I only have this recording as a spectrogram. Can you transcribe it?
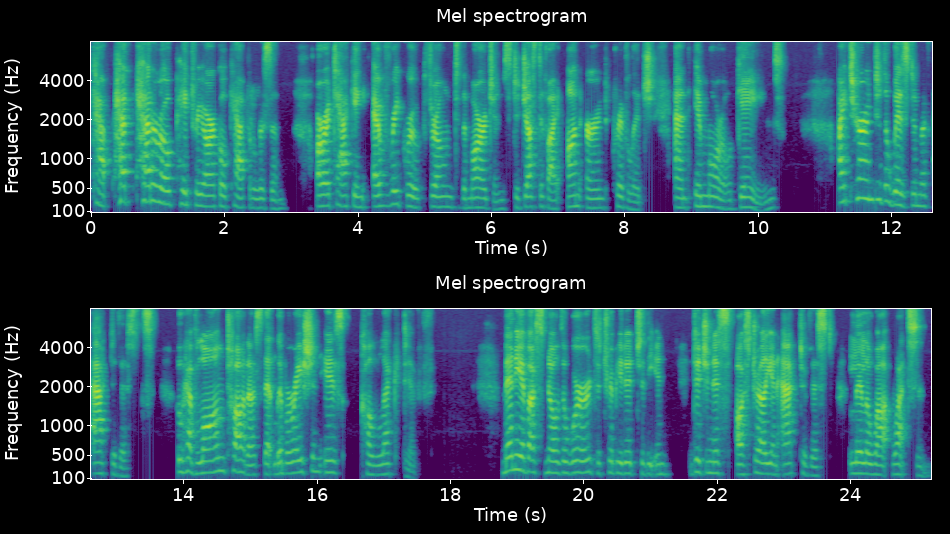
cap, heteropatriarchal capitalism are attacking every group thrown to the margins to justify unearned privilege and immoral gains, I turn to the wisdom of activists who have long taught us that liberation is collective. Many of us know the words attributed to the Indigenous Australian activist Lilla Watson.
